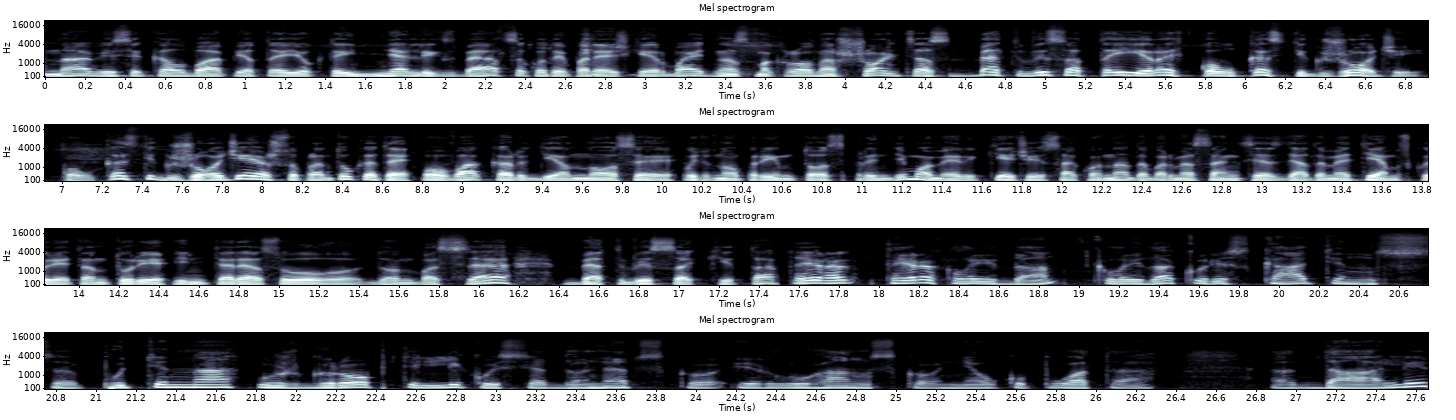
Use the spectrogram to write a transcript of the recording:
na visi kalba apie tai, jog tai neliks be atsako, tai pareiškia ir Bidenas, Makronas, Šolcas, bet visa tai yra kol kas tik žodžiai. Kol kas tik žodžiai, aš suprantu, kad po vakar dienos Putino priimto sprendimo amerikiečiai sako, na dabar mes sankcijas dedame tiems, kurie ten turi interesų Donbase, bet visa kita. Tai yra, tai yra klaida, klaida, kuris skatins Putiną užgrobti likusią Donetsko ir Luhansko neokupuotą a, dalį,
